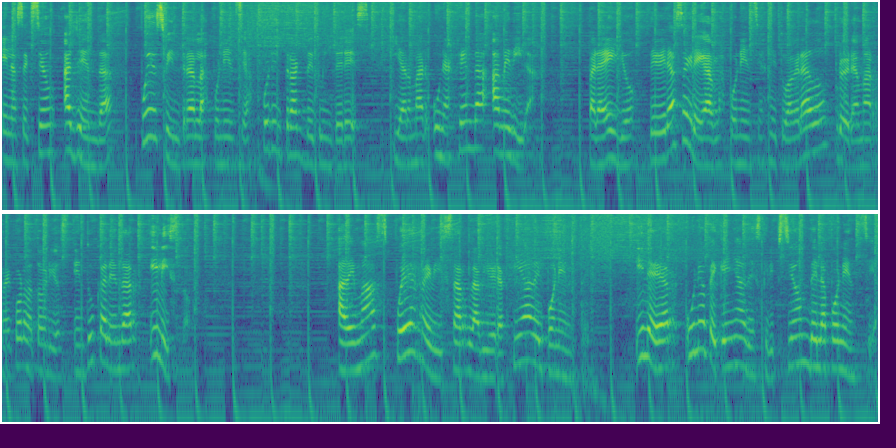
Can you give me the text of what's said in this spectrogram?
En la sección Agenda Puedes filtrar las ponencias por el track de tu interés y armar una agenda a medida. Para ello, deberás agregar las ponencias de tu agrado, programar recordatorios en tu calendar y listo. Además, puedes revisar la biografía del ponente y leer una pequeña descripción de la ponencia.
